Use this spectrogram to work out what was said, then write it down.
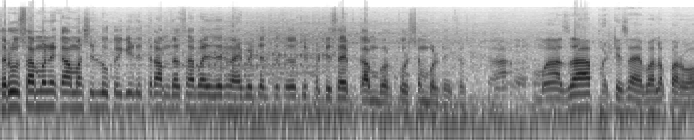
सर्वसामान्य काम असे लोक गेले तर आमदार साहेबांनी जरी नाही भेटलं तर ते फटे साहेब काम भरपूर शंभर टक्के करतात. माझा फटे साहेबाला परवा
